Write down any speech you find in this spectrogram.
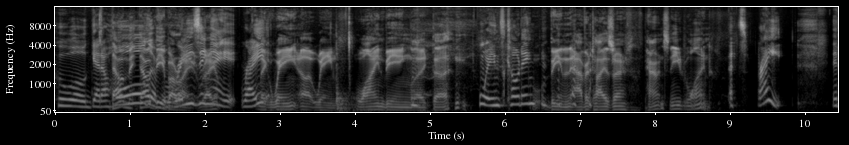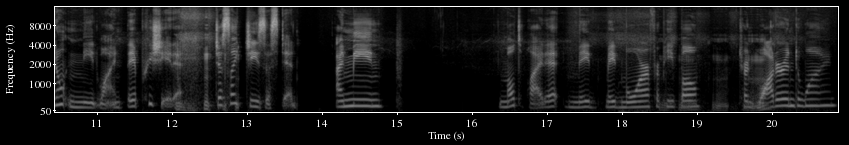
Who will get a That would, hold ma- that would be of about raising right, right? eight, right? Like Wayne, uh, Wayne, wine being like the Wainscoting. being an advertiser. Parents need wine. That's right. They don't need wine. They appreciate it, just like Jesus did. I mean, multiplied it, made made more for people, mm-hmm. Mm-hmm. turned mm-hmm. water into wine.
